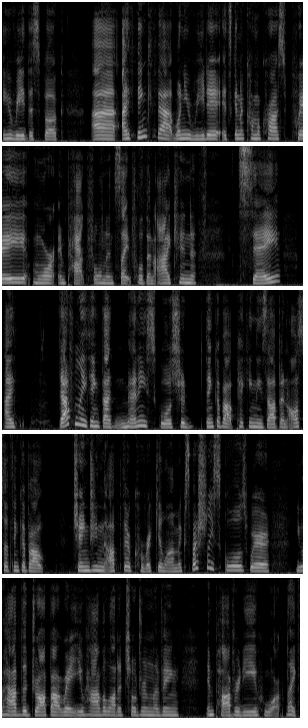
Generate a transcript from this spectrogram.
you read this book. Uh, I think that when you read it, it's going to come across way more impactful and insightful than I can say. I definitely think that many schools should think about picking these up and also think about changing up their curriculum, especially schools where you have the dropout rate, you have a lot of children living in poverty who are like,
